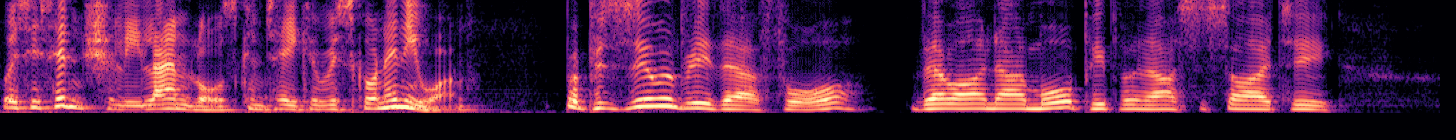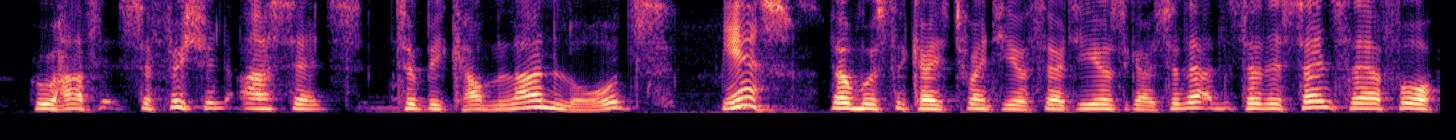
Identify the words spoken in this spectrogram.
whereas essentially landlords can take a risk on anyone. But presumably, therefore, there are now more people in our society who have sufficient assets to become landlords. Yes. Than was the case 20 or 30 years ago. So that so the sense therefore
